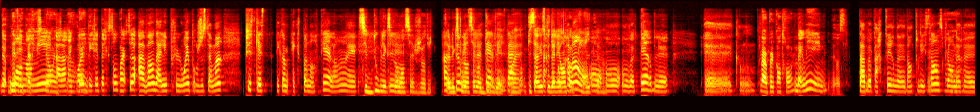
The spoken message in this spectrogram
de où Des on en est à l'heure actuelle, ouais. des répercussions, tout Ouais. ça, avant d'aller plus loin pour justement, puisque c'est comme exponentiel, hein, euh, C'est double exponentiel aujourd'hui. Ah, L'exponentiel a doublé. ouais. Puis ça risque d'aller encore plus vite. on, euh. on, on va perdre le... euh, comment- Ben, un peu le contrôle. Ben oui, ça va partir de- dans tous les sens, puis on, aura-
